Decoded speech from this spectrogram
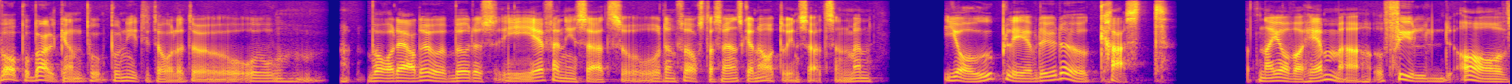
var på Balkan på, på 90-talet och, och, var där då både i FN-insats och den första svenska NATO-insatsen. Men jag upplevde ju då krast att när jag var hemma och fylld av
